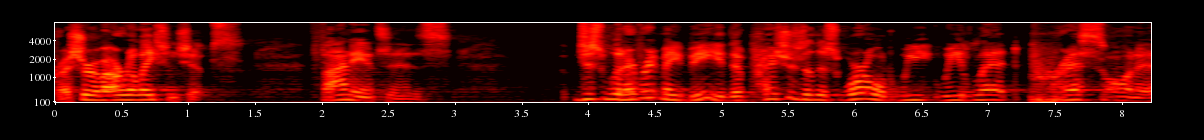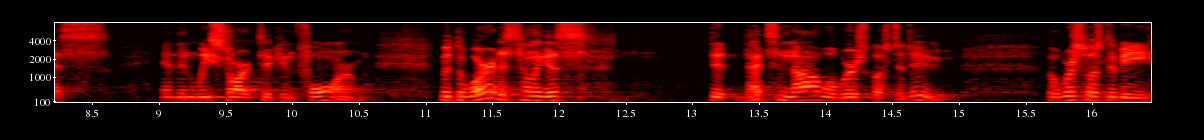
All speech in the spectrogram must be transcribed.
pressure of our relationships, finances, just whatever it may be, the pressures of this world, we, we let press on us and then we start to conform. But the word is telling us that that's not what we're supposed to do, but we're supposed to be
